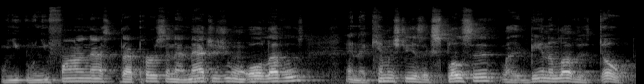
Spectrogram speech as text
When you when you find that that person that matches you on all levels and the chemistry is explosive, like being in love is dope.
